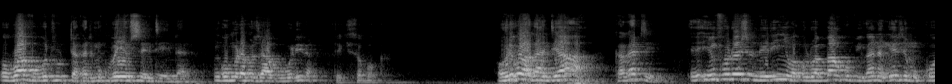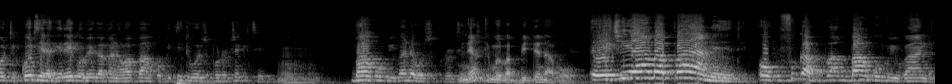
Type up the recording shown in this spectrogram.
obwavu bututta kati mukubeyo sente endala ngaomulamuzi akuwulira tekisoboka. Oli bwaga nti aa kakati eh, information erinnya waggulu wa bank of uganda ngenze mu kooti kooti eragire egobe gavana wa bank of it was protected. Bank of uganda was naye protected ati mwe babbidde nabo. Ekiyamba palamenti okufuga Ba- bank of uganda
